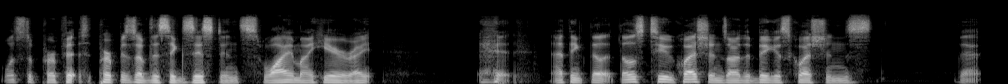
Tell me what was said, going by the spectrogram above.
What's the purpose purpose of this existence? Why am I here, right? I think the, those two questions are the biggest questions that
